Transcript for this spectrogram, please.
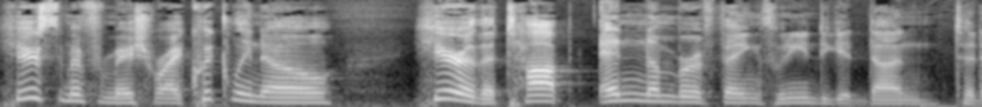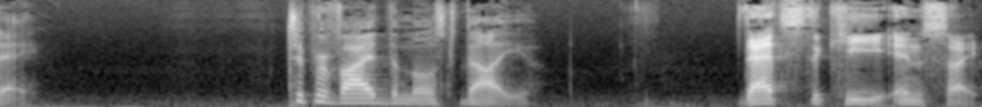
here's some information where I quickly know here are the top N number of things we need to get done today to provide the most value. That's the key insight.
